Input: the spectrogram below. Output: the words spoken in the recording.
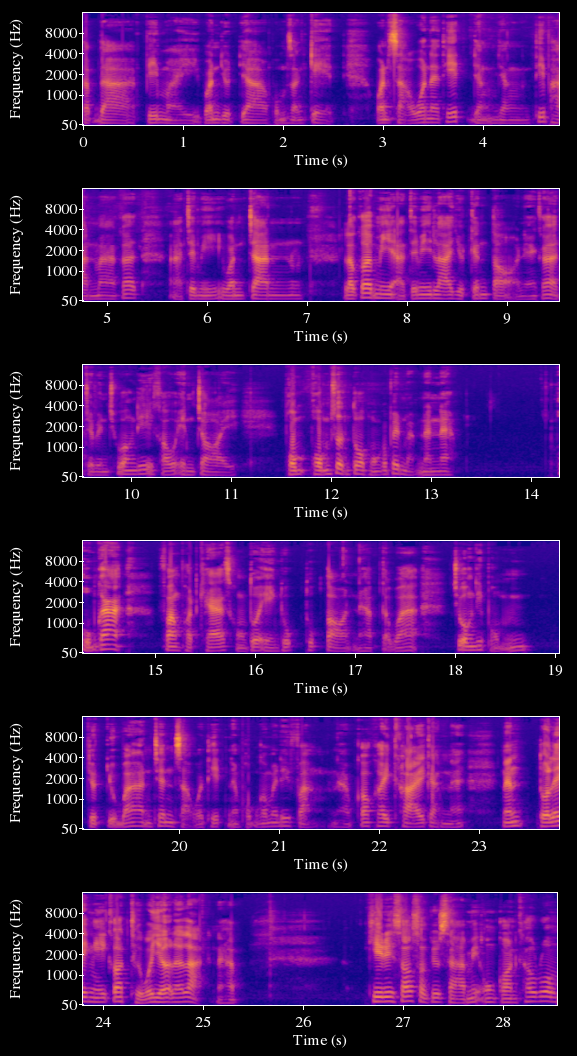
สัปดาห์ ปีใหม่ วันหยุดยาวผมสังเกต วันเสาร์วันอาทิตย์อย่างอย่างที่ผ่านมาก็อาจจะมีวันจันทร์ แล้วก็มีอาจจะมีลาหยุดกันต่อเนี่ยก็อาจจะเป็นช่วงที่เขา enjoy ผมผมส่วนตัวผมก็เป็นแบบนั้นนะผมก็ฟังพอดแคสต์ของตัวเองทุกทุกตอนนะครับ แต่ว่าช่วงที่ผม หยุดอยู่บ้านเช่นเสาร์อาทิตย์เนี่ยผมก็ไม่ได้ฟังนะครับ ก็คล้ายๆกันนะนั้นตัวเลขนี้ก็ถือว่าเยอะแล้วล่ะนะครับ Key Result สองจุดสามมีองค์กรเข้าร่วม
